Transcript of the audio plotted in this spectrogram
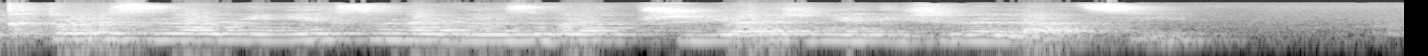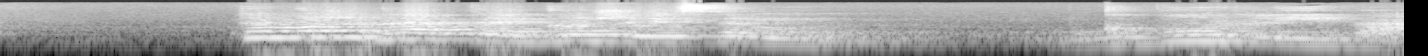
ktoś z nami nie chce nawiązywać przyjaźni, jakichś relacji, to może dlatego, że jestem gburliwa,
